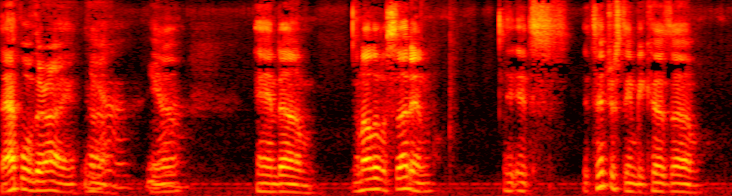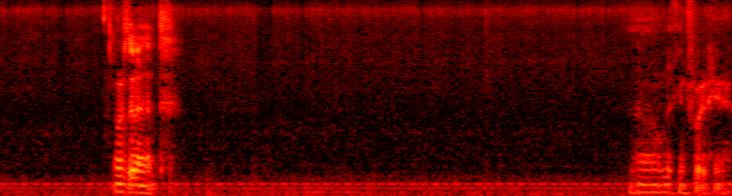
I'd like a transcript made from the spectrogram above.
the apple of their eye. uh, Yeah. you Yeah. know? and um, and all of a sudden, it's it's interesting because um, where's it at? No, I'm looking for it here.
